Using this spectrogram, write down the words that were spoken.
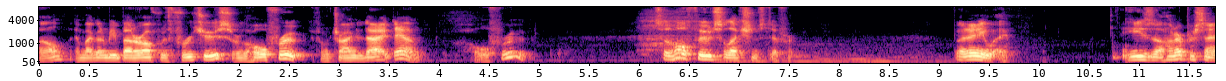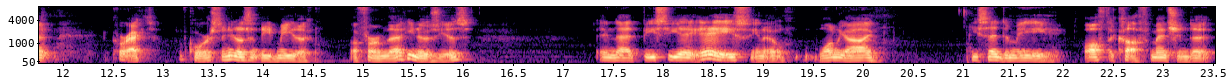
well, am I going to be better off with fruit juice or the whole fruit if I'm trying to diet down? Whole fruit. So the whole food selection is different. But anyway, he's 100% correct, of course, and he doesn't need me to affirm that. He knows he is. In that BCAAs, you know, one guy, he said to me off the cuff, mentioned that,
